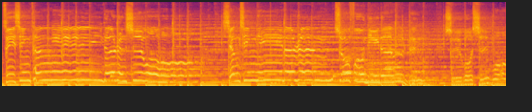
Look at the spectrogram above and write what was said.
最心疼你的人是我，相信你的人，祝福你的人，是我是我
